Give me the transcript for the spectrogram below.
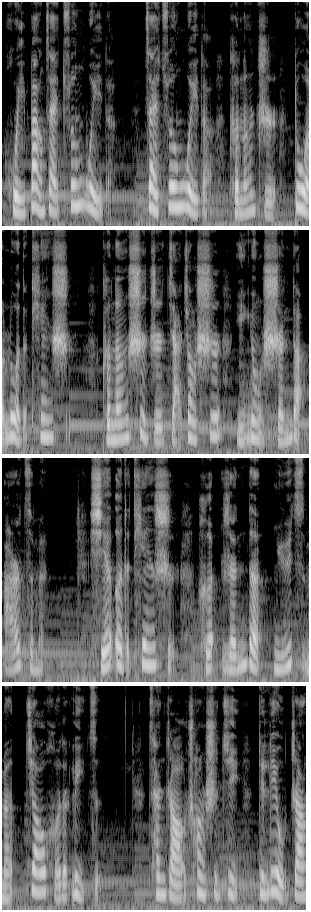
毁谤在尊位的，在尊位的可能指堕落的天使，可能是指假教师引用神的儿子们、邪恶的天使和人的女子们交合的例子。参照创世纪第六章。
